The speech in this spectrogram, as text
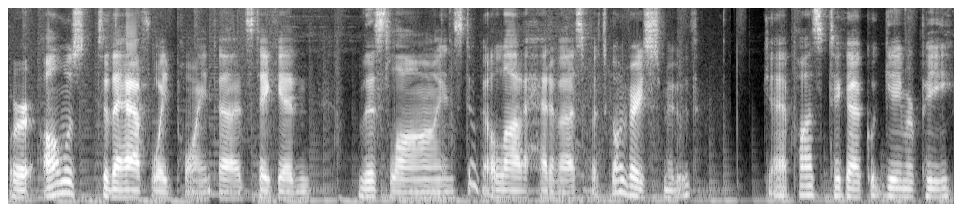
We're almost to the halfway point. Uh, it's taken this long and still got a lot ahead of us, but it's going very smooth. Okay, pause to take a quick gamer pee.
